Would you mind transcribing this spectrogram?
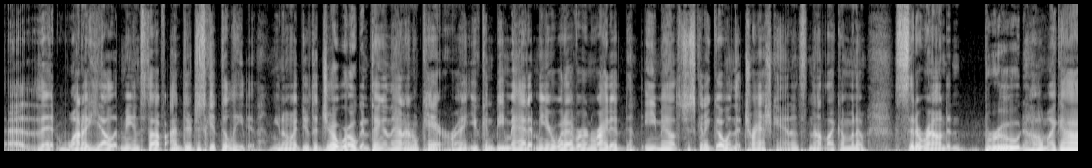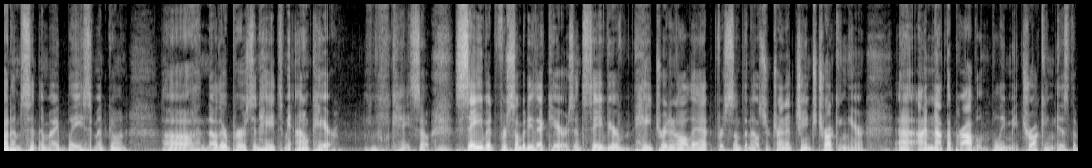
uh, that want to yell at me and stuff. I, they just get deleted. You know, I do the Joe Rogan thing on that. I don't care, right? You can be mad at me or whatever and write an email. It's just going to go in the trash can. It's not like I'm going to sit around and brood. Oh my God, I'm sitting in my basement going oh, another person hates me. I don't care. okay, so save it for somebody that cares and save your hatred and all that for something else. We're trying to change trucking here. Uh, I'm not the problem. Believe me, trucking is the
